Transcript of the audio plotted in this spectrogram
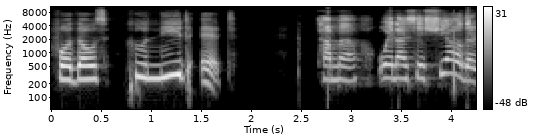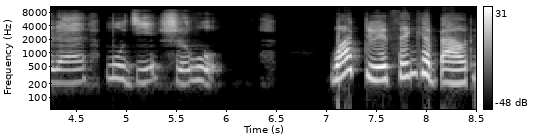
for those who need it. 他们为那些需要的人募集食物。what do you think about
